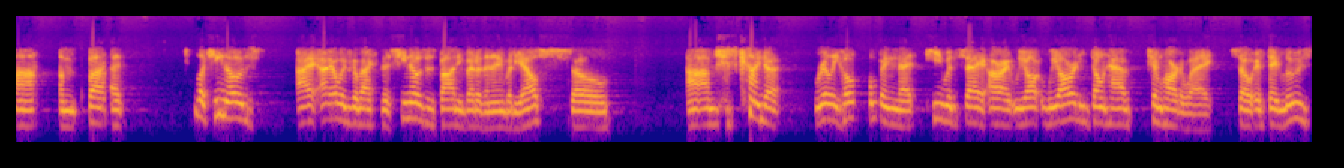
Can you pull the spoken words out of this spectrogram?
Um, but uh, look, he knows. I, I always go back to this. He knows his body better than anybody else. So I'm just kind of really hoping that he would say, "All right, we are we already don't have Tim Hardaway. So if they lose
